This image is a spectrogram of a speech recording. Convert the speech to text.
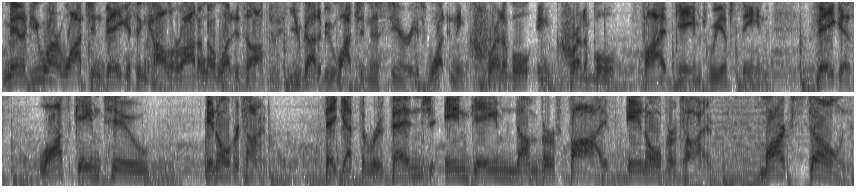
Man, if you aren't watching Vegas and Colorado, what is up? You got to be watching this series. What an incredible, incredible five games we have seen. Vegas lost game two in overtime. They get the revenge in game number five in overtime. Mark Stone,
